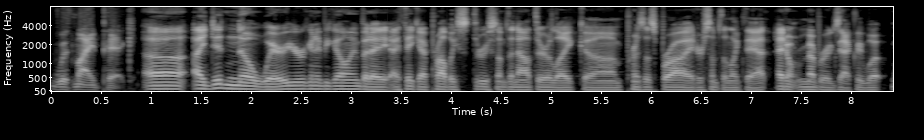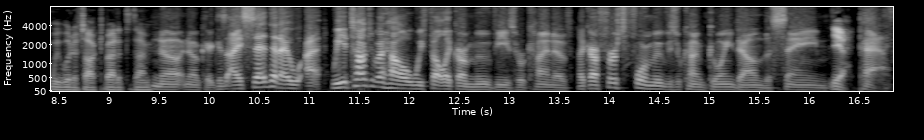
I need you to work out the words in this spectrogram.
with my pick. Uh, I didn't know where you were going to be going, but I, I think I probably threw something out there like um, Princess Bride or something like that. I don't remember exactly what we would have talked about at the time. No, no, okay. Because I said that I, I we had talked about how we felt like our movies were kind of like our first four movies were kind of going down the same Yeah. path.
